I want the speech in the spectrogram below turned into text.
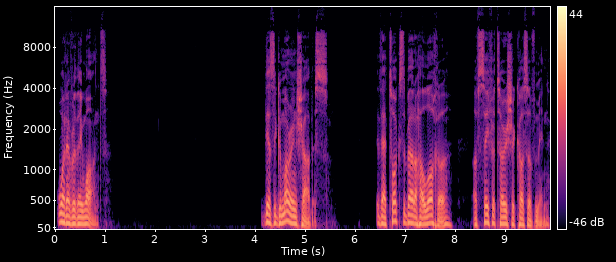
whatever they want. There's a Gemara in Shabbos that talks about a halacha of Sefer Torah Shekosov Min.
